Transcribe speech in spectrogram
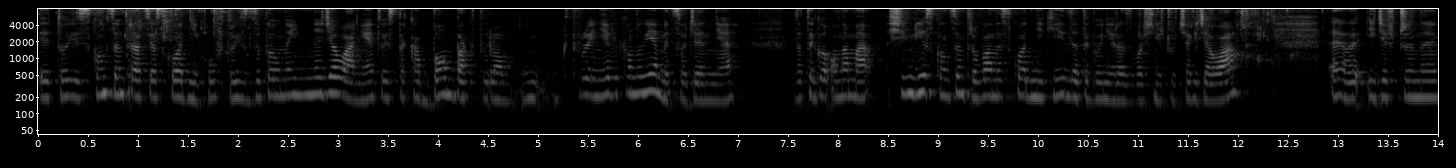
e, To jest koncentracja składników, to jest zupełnie inne działanie. To jest taka bomba, którą, której nie wykonujemy codziennie. Dlatego ona ma silnie skoncentrowane składniki, dlatego nieraz właśnie czuć jak działa. I dziewczyny,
